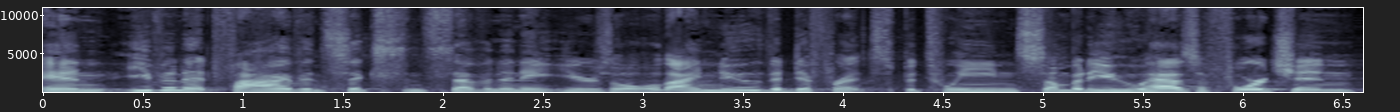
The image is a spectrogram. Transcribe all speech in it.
And even at five and six and seven and eight years old, I knew the difference between somebody who has a fortune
